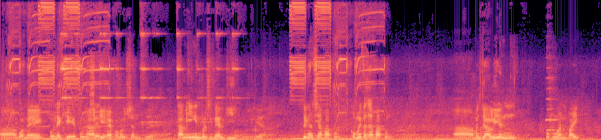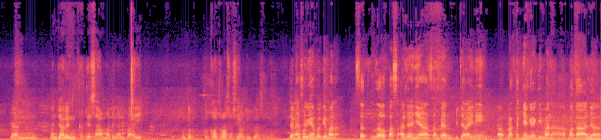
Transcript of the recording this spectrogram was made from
Uh, bonek Bonek G uh, Evolution. G Evolution. Iya. Kami ingin bersinergi Iya. dengan siapa pun, komunitas apa pun, uh, menjalin hubungan baik dan menjalin kerjasama dengan baik untuk kontrol sosial juga semua. Dan hasilnya bagaimana? Setelah lepas adanya sampean bicara ini eh, prakteknya kayak gimana? Apakah ada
